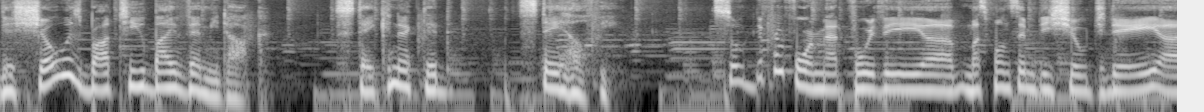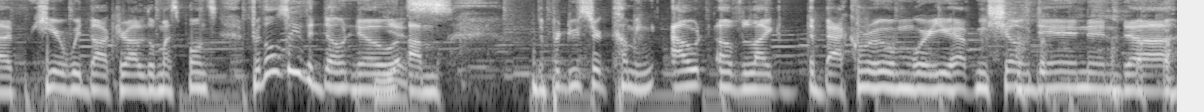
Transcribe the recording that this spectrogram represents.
This show is brought to you by VemiDoc. Stay connected, stay healthy. So, different format for the uh, Maspons MD show today. Uh, here with Dr. Aldo Maspons. For those of you that don't know, Yes. um, the producer coming out of like the back room where you have me shoved in and uh,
